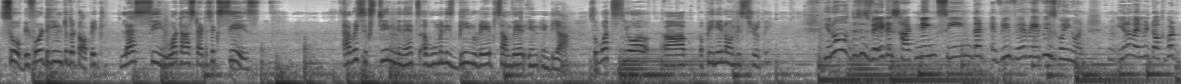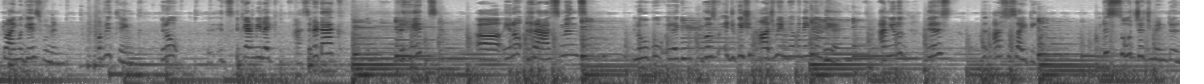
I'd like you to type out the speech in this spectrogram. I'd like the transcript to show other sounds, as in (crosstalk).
So before digging into the topic, let's see what our statistics says. Every 16 minutes, a woman is being raped somewhere in India. So what's your uh, opinion on this, Shruti? You know, this is very disheartening seeing that everywhere rape is going on. You know, when we talk about crime against women, what do we think? You know, it's it can be like acid attack, rapes, uh, you know, (laughs) harassments. लोगों को like girls को education आज भी India में नहीं मिलती है and you know there is our society it is so judgmental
